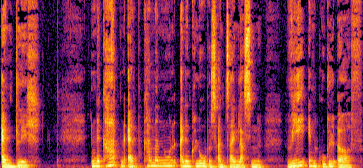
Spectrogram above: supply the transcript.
Endlich. In der Karten-App kann man nun einen Globus anzeigen lassen, wie in Google Earth.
